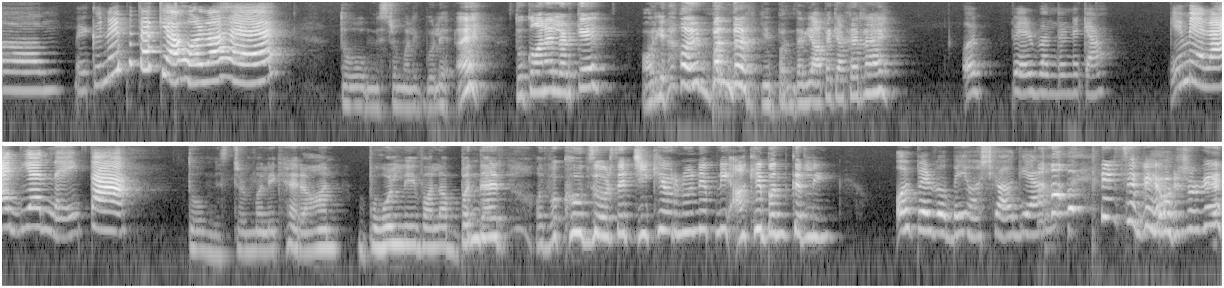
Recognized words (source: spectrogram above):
"अम, मेरे को नहीं पता क्या हो रहा है। तो मिस्टर मलिक बोले ए तू कौन है लड़के? और ये अरे बंदर! ये बंदर यहाँ पे क्या कर रहा है? और फिर बंदर ने कहा ये मेरा आइडिया नहीं था। तो मिस्टर मलिक हैरान बोलने वाला बंदर और वो खूब ज़ोर से चीखे और उन्होंने अपनी आँखें बंद कर ली। और फिर वो बेहोश का गया। फिर से बेहोश हो गए।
